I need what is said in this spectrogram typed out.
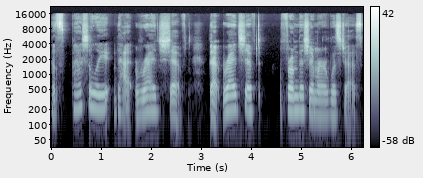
especially that red shift. That red shift from the shimmer was just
